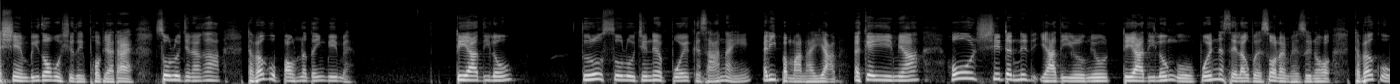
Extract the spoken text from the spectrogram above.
အရှင်ပြီးတော့ဖို့ရှိသေးဖော်ပြထားတယ်ဆိုလိုချင်တာကတပတ်ကိုပေါင်2သိန်းပေးမယ် တရားတီလုံး သူတို့ဆိုလိုချင်တဲ့ပွဲကစားနိုင်ရင်အဲ့ဒီပမာဏရမယ်အကယ်၍များဟိုးရှစ်တစ်နှစ်ရာသီလိုမျိုးတရားတီလုံးကိုပွဲ20လောက်ပဲဆော့နိုင်မယ်ဆိုရင်တော့တစ်ပတ်ကို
